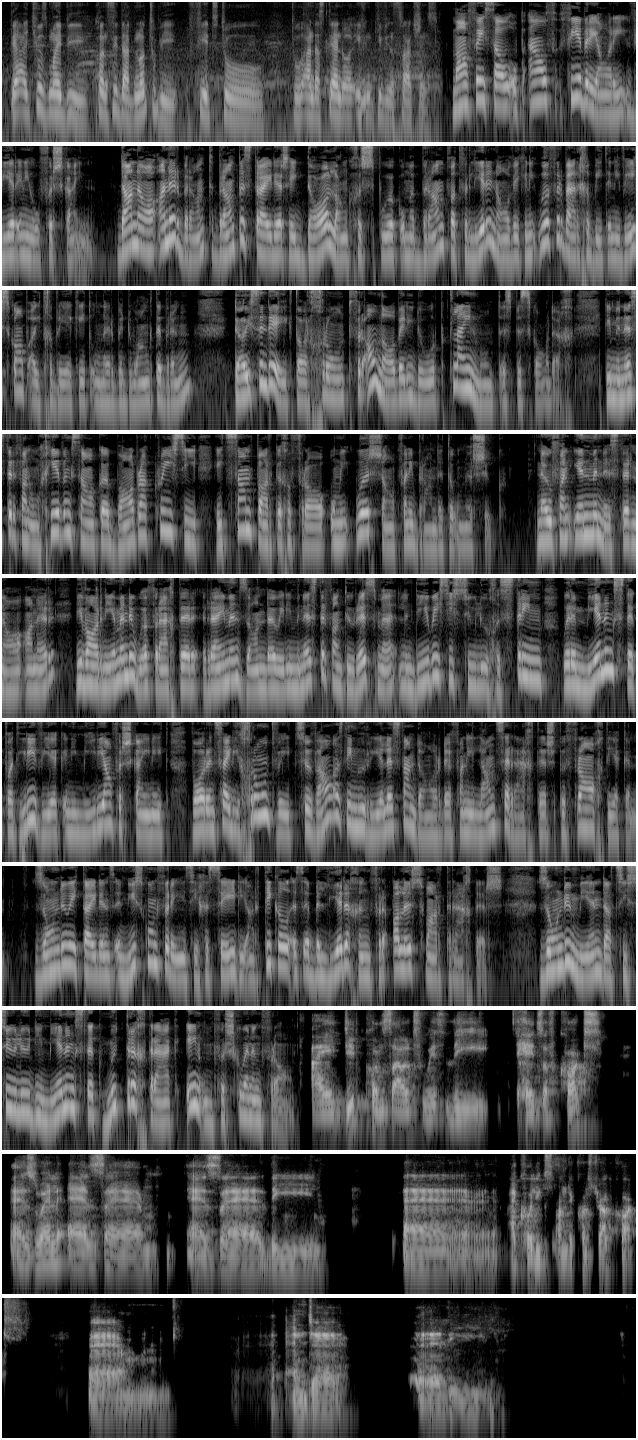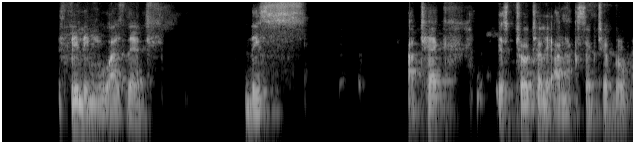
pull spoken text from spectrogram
the accused might be considered not to be fit to to understand or even give instructions. Mafe sal op 11 Februarie weer in die hof verskyn. Dan na 'n ander brand, brandbestryders het dae lank gespook om 'n brand wat verlede naweek in die Oeverberg gebied in die Wes-Kaap uitgebreek het onder bedwang te bring. Duisende hektaar grond, veral naby die dorp Kleinmond, is beskadig. Die minister van omgewingsake, Barbara Creasy, het Sanparks gevra om die oorsaak van die brande te ondersoek. Nou van een minister na 'n ander, die waarnemende hoofregter Raymond Zondo het die minister van toerisme, Lindiwe Sisulu, gestream oor 'n meningsstuk wat hierdie week in die media verskyn het, waarin sy die grondwet sowel as die morele standaarde van die land se regters bevraagteken. Zondo het tydens 'n nuuskonferensie gesê die artikel is 'n belediging vir alle swart regters. Zondo meen dat Sisulu die meningsstuk moet terugtrek en om verskoning vra. I did consult with the heads of court as well as um, as uh, the uh, my colleagues on the constitutional court. Um, and uh, uh, the feeling was that this attack is totally unacceptable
